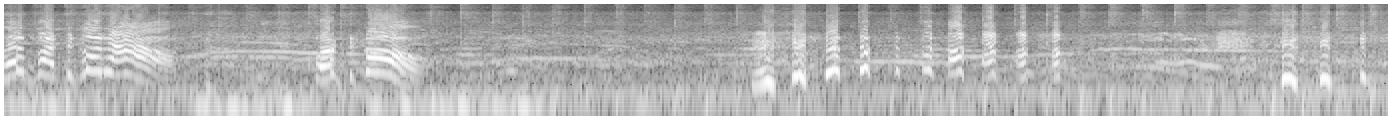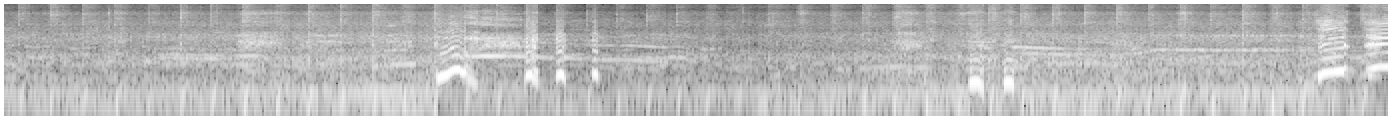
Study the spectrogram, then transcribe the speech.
రే పట్టుకోరా. పట్టుకో. చిచి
